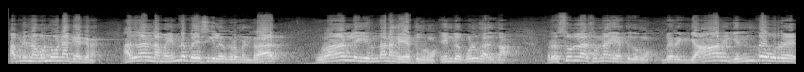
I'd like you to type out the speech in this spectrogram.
அப்படி நான் ஒன்று ஒன்னா கேட்கிறேன். அதனால நம்ம என்ன பேசிக்கல இருக்கிறோம் என்றால் குரான்ல இருந்தா நாங்க ஏத்துக்குருவோம். எங்க கொள்கை அதுதான். ரசூல்லா சொன்னா ஏத்துக்குருவோம். வேற யாரு எந்த ஒரு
